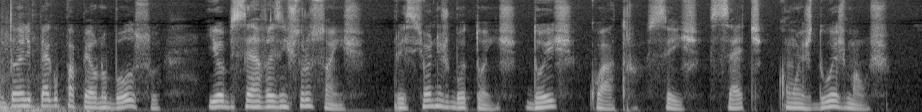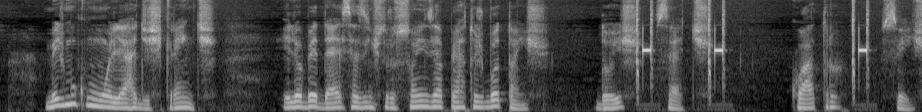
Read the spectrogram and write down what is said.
Então ele pega o papel no bolso e observa as instruções. Pressione os botões 2, 4, 6, 7 com as duas mãos. Mesmo com um olhar descrente, ele obedece às instruções e aperta os botões 2, 7, 4, 6.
